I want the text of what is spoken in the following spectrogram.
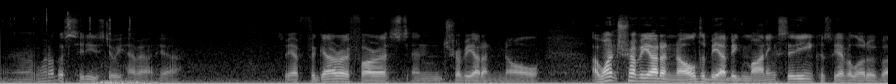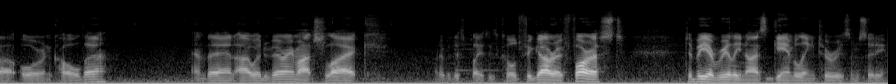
Uh, what other cities do we have out here? So we have Figaro Forest and Traviata Knoll. I want Traviata Knoll to be our big mining city, because we have a lot of uh, ore and coal there. And then I would very much like, whatever this place is called, Figaro Forest, to be a really nice gambling tourism city.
